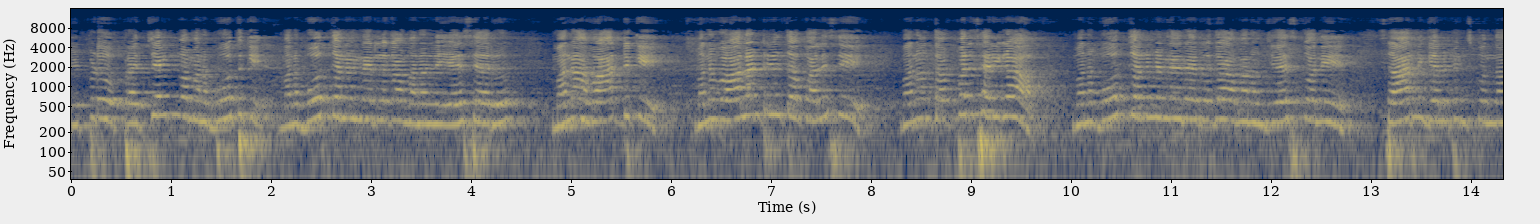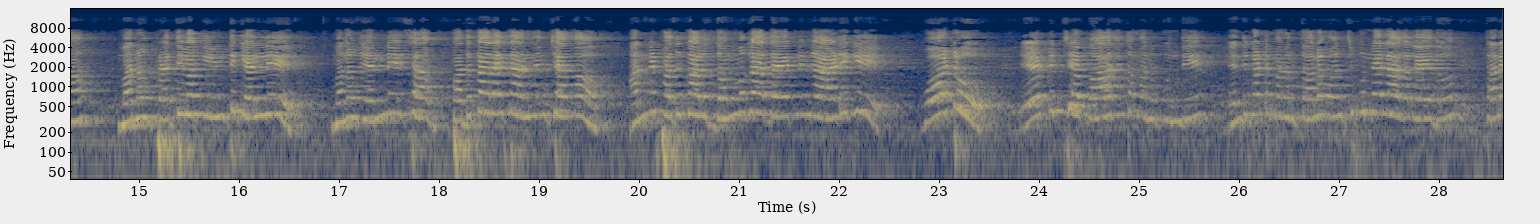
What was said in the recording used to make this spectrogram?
ఇప్పుడు ప్రత్యేకంగా మన బూత్కి మన బూత్ కన్వీనర్లుగా మనల్ని వేశారు మన వార్డుకి మన వాలంటీర్లతో కలిసి మనం తప్పనిసరిగా మన బూత్ కన్వీనర్లుగా మనం చేసుకొని సార్ని గెలిపించుకుందాం. మనం ప్రతి ఒక్క ఇంటికి వెళ్ళి మనం ఎన్ని స- పథకాలైతే అందించామో అన్ని పథకాలు దమ్ముగా ధైర్యంగా అడిగి ఓటు ఏపించే బాధ్యత మనకుంది. ఎందుకంటే మనం తల వంచుకునేలాగా లేదు. తల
